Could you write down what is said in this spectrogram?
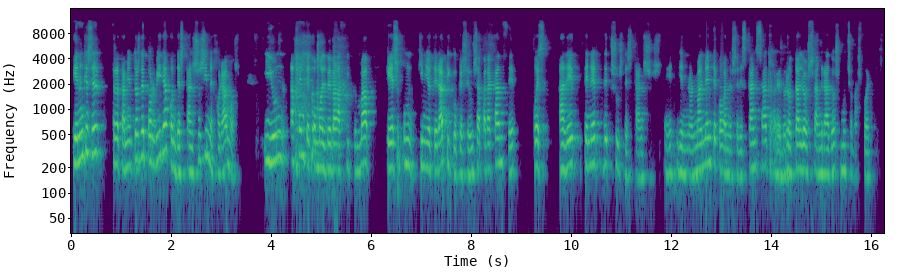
tienen que ser tratamientos de por vida con descansos y mejoramos. Y un agente como el bevacizumab, que es un quimioterápico que se usa para cáncer, pues ha de tener sus descansos. ¿eh? Y normalmente cuando se descansa rebrotan los sangrados mucho más fuertes.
